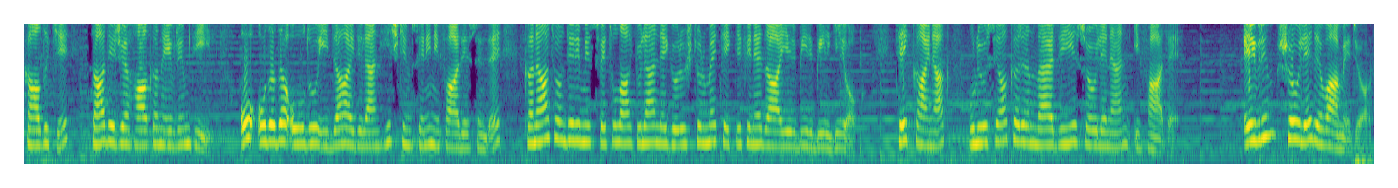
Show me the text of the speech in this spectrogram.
Kaldı ki sadece Hakan Evrim değil, o odada olduğu iddia edilen hiç kimsenin ifadesinde kanaat önderimiz Fethullah Gülen'le görüştürme teklifine dair bir bilgi yok. Tek kaynak Hulusi Akar'ın verdiği söylenen ifade. Evrim şöyle devam ediyor.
